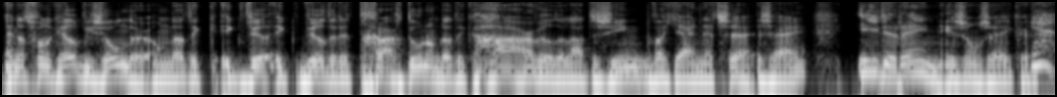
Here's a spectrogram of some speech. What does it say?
En dat vond ik heel bijzonder, omdat ik, ik, wil, ik wilde dit graag doen, omdat ik haar wilde laten zien, wat jij net ze- zei. Iedereen is onzeker. Ja.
